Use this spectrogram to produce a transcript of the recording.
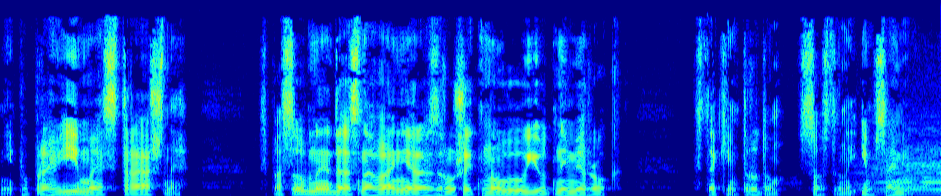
непоправимая, страшная, способная до основания разрушить новый уютный мирок, с таким трудом созданный им самим.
